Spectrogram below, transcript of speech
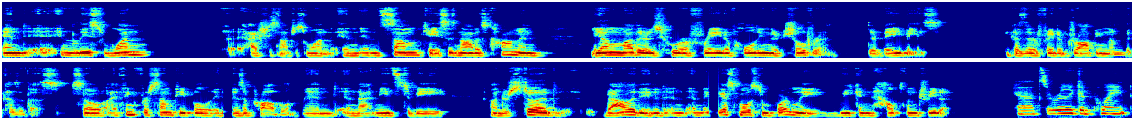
And in at least one, actually, it's not just one, in, in some cases, not as common, young mothers who are afraid of holding their children, their babies, because they're afraid of dropping them because of this. So I think for some people, it is a problem and, and that needs to be understood, validated, and, and I guess most importantly, we can help them treat it. Yeah, it's a really good point.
